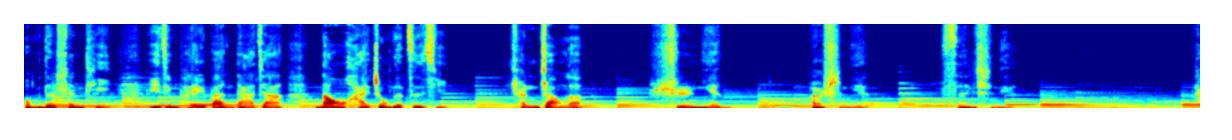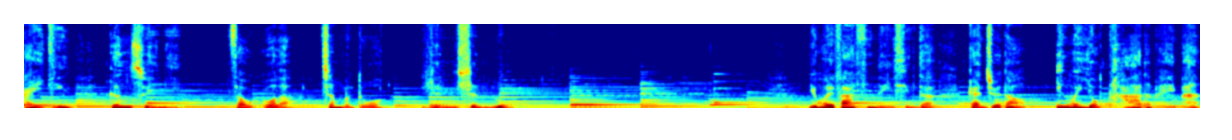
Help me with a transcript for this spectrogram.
我们的身体已经陪伴大家脑海中的自己成长了十年、二十年、三十年。他已经跟随你走过了这么多人生路，你会发自内心的感觉到，因为有他的陪伴，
